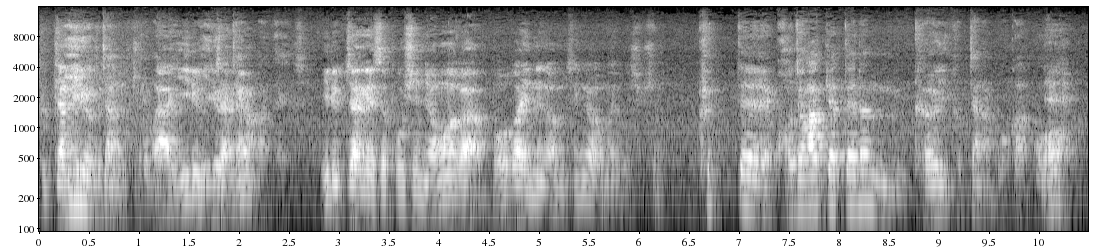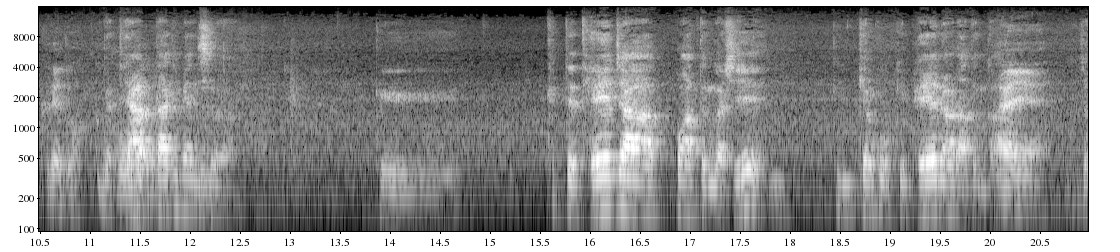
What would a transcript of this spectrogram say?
극장 좀 주로 아, 다녔죠. 이륙장에서 보신 영화가 뭐가 있는가 한번 생각 한번 해보십시오. 그때 고등학교 때는 거의 극장을 못 갔고 네, 그래도. 뭐가- 대학 다니면서 그 그때 대작 보았던 것이 결국 그 배너라든가 아, 예. 저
